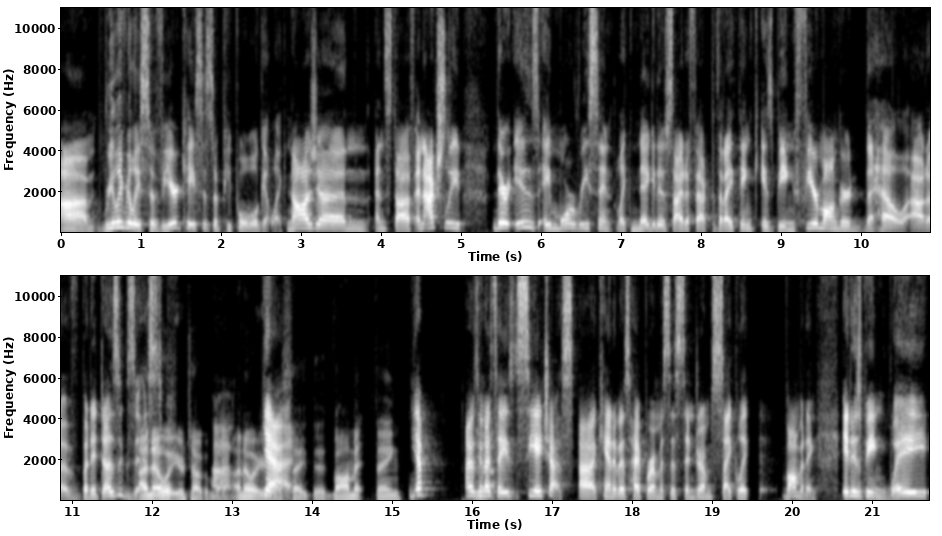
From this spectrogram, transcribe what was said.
Um, really, really severe cases of people will get like nausea and, and stuff. And actually, there is a more recent like negative side effect that I think is being fear mongered the hell out of, but it does exist. I know what you're talking about. Um, I know what you're yeah. gonna say. The vomit thing. Yep. I was Yeah. going to say CHS, uh, cannabis hyperemesis syndrome, cyclic vomiting. It is being way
